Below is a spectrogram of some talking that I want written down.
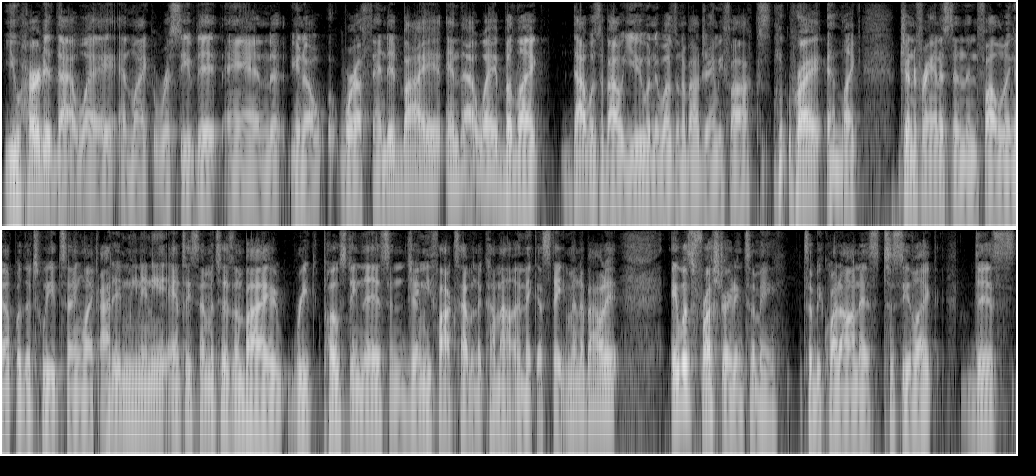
you heard it that way, and like received it, and you know were offended by it in that way, but like that was about you and it wasn't about Jamie Foxx, right? And like Jennifer Aniston then following up with a tweet saying like I didn't mean any anti-Semitism by reposting this and Jamie Foxx having to come out and make a statement about it. It was frustrating to me, to be quite honest, to see like this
